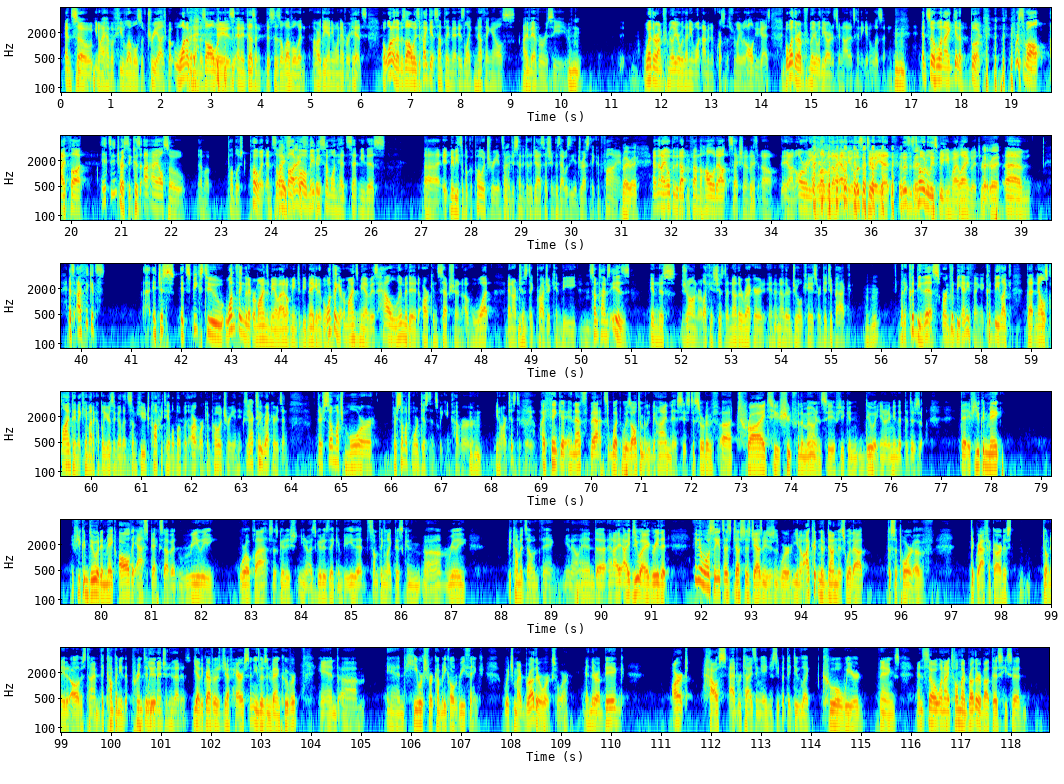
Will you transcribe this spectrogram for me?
And so, you know, I have a few levels of triage, but one of them is always, and it doesn't, this is a level that hardly anyone ever hits, but one of them is always if I get something that is like nothing else Mm-hmm. I've ever received, whether I'm familiar with anyone, I mean, of course I was familiar with all of you guys, but whether I'm familiar with the artist or not, it's going to get a listen. And so when I get a book, first of all, I thought it's interesting because I, I also am a published poet, and so I thought, nice, oh, maybe okay. someone had sent me this. Uh, it, maybe it's a book of poetry, and someone Right. just sent it to the jazz session because that was the address they could find. Right, right. And then I opened it up and found the hollowed out section, and I said, "Oh, yeah, I'm already in love with it. I haven't even listened to it yet. This is Right. totally speaking my language." Right, right. Um, it's, I think it's, it just, it speaks to one thing that it reminds me of. I don't mean to be negative, but one thing it reminds me of is how limited our conception of what an artistic project can be sometimes is in this genre. Like it's just another record in another jewel case or digipack. Mhm. But it could be this, or it could be anything. It could be like that Nels Cline thing that came out a couple years ago. That's some huge coffee table book with artwork and poetry and Exactly. two records. And there's so much more. There's so much more distance we can cover, Mm-hmm. you know, artistically. I think, and that's that's what was ultimately behind this is to sort of uh, try to shoot for the moon and see if you can do it. You know what I mean? That, that there's that if you can make if you can do it and make all the aspects of it really world class, as good as you know, as good as they can be, that something like this can uh, really become its own thing. You know, and uh, and I, I do I agree that you know mostly it's as just as jazz musicians were. You know, I couldn't have done this without the support of the graphic artist donated all of his time. The company that printed Will you it. mention who that is? Yeah, the graphic artist is Jeff Harrison. He lives in Vancouver, and um, and he works for a company called Rethink, which my brother works for, and they're a big art house advertising agency, but they do like cool, weird things. And so when I told my brother about this, he said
